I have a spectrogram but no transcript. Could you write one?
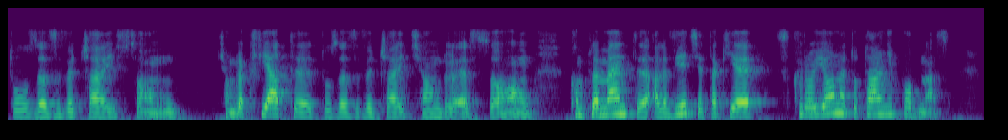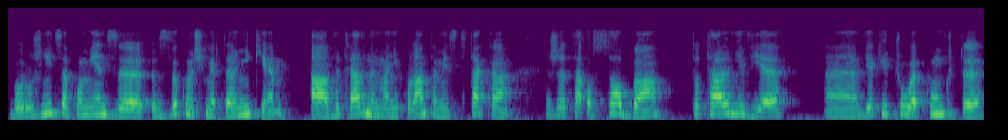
tu zazwyczaj są ciągle kwiaty, tu zazwyczaj ciągle są komplementy, ale wiecie, takie skrojone totalnie pod nas. Bo różnica pomiędzy zwykłym śmiertelnikiem a wytrawnym manipulantem jest taka, że ta osoba totalnie wie, e, w jakie czułe punkty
